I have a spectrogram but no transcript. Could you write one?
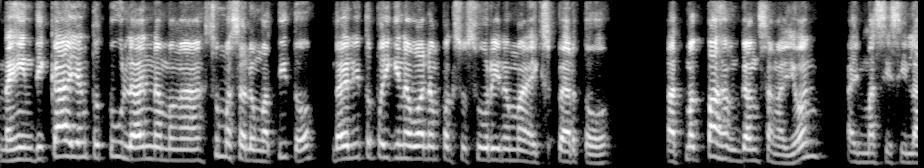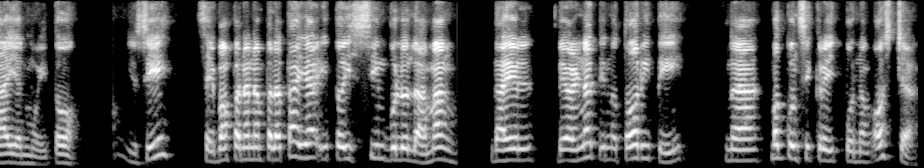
na hindi kayang tutulan ng mga sumasalungat dito dahil ito po ay ginawa ng pagsusuri ng mga eksperto at magpahanggang sa ngayon ay masisilayan mo ito. You see, sa ibang pananampalataya, ito ay simbolo lamang dahil they are not in authority na mag-consecrate po ng ostya.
